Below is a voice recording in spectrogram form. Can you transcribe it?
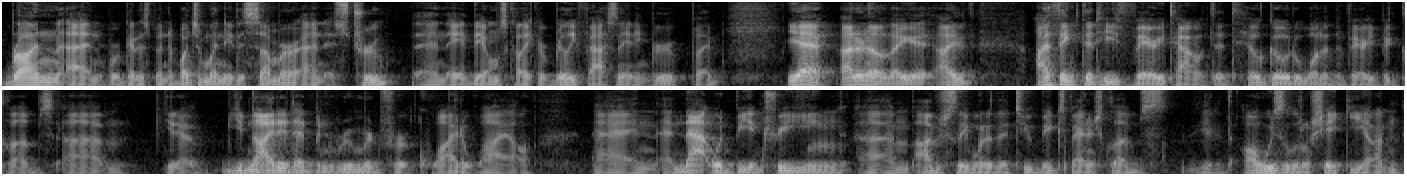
run and we're going to spend a bunch of money this summer and it's true and they they almost got like a really fascinating group. But yeah, I don't know. Like I I think that he's very talented. He'll go to one of the very big clubs. Um, you know, United had been rumored for quite a while and and that would be intriguing. Um, obviously, one of the two big Spanish clubs, you know, always a little shaky on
